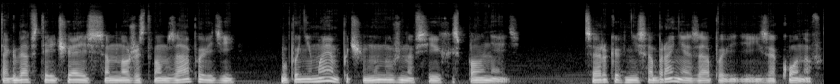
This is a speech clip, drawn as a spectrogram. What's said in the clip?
Тогда, встречаясь со множеством заповедей, мы понимаем, почему нужно все их исполнять. Церковь не собрание заповедей и законов,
